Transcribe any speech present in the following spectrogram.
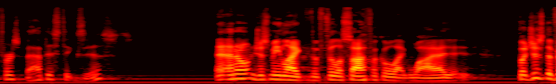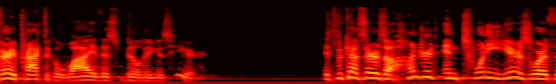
First Baptist exists? And I don't just mean like the philosophical, like why, but just the very practical why this building is here. It's because there's 120 years worth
